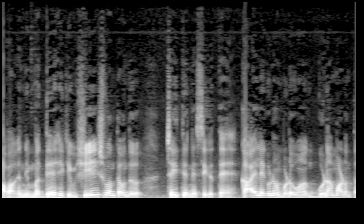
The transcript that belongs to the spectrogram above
ಆವಾಗ ನಿಮ್ಮ ದೇಹಕ್ಕೆ ವಿಶೇಷವಂಥ ಒಂದು ಚೈತನ್ಯ ಸಿಗುತ್ತೆ. ಕಾಯಿಲೆ ಗುಣ ಮಾಡುವ, ಗುಣ ಮಾಡುವಂಥ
